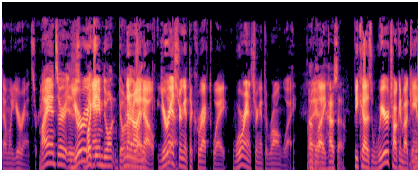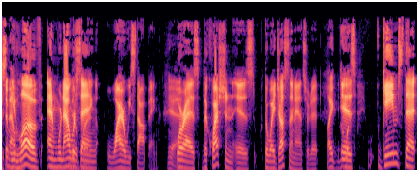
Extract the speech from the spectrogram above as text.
than what you're answering. my answer is You're what an- game don't don't no, I no, I like? know. You're Yeah. answering it the correct way. We're answering it the wrong way. okay, Like how so? because we're talking about games that missing we out love, and we're now we're middle part. saying why are we stopping? Yeah. Whereas the question is the way Justin answered it Like, the is games that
